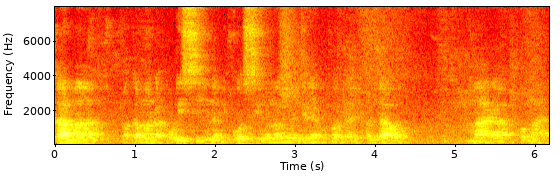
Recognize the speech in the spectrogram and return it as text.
kama makamanda polisi na vikosi wanavyoendelea kutoa taarifa zao mara kwa mara.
